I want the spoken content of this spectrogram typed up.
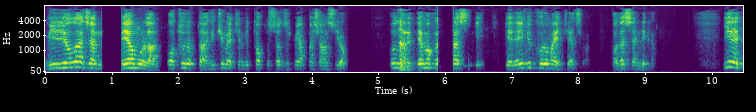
milyonlarca memurla oturup da hükümetin bir toplu sözleşme yapma şansı yok. Bunların demokrasi gereği bir kuruma ihtiyaç var. O da sendika. Yine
